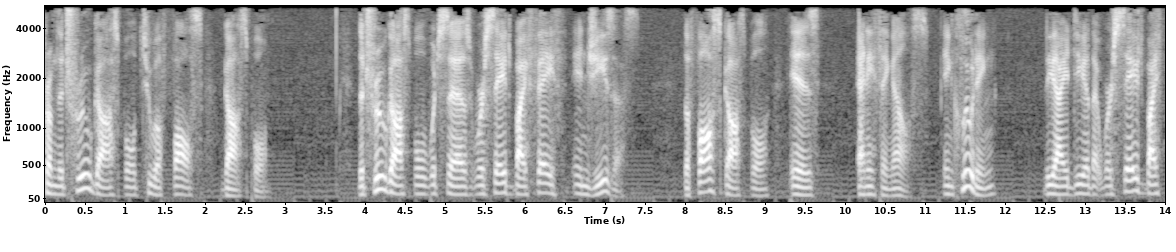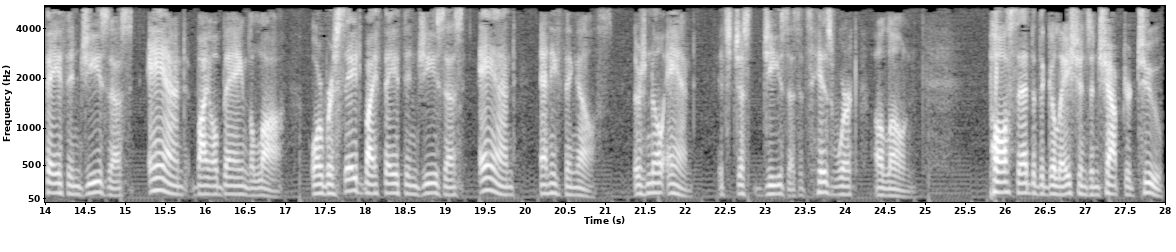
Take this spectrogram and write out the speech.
from the true gospel to a false gospel the true gospel, which says we're saved by faith in Jesus. The false gospel is anything else, including the idea that we're saved by faith in Jesus and by obeying the law, or we're saved by faith in Jesus and anything else. There's no and. It's just Jesus. It's His work alone. Paul said to the Galatians in chapter 2,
